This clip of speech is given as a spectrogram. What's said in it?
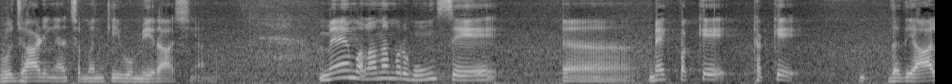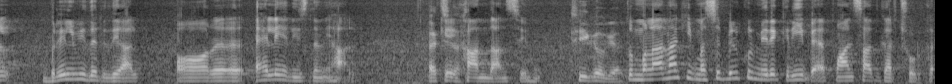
वो झाड़ियाँ चमन की वो मेरा आशियाना मैं मौलाना मरहूम से आ, मैं एक पक्के ठक्के ददियाल बरेलवी ददियाल और अहले हदीस ननिहाल के अच्छा ख़ानदान से हूँ। ठीक हो गया। तो मौलाना की मस्जिद बिल्कुल मेरे करीब है पाँच सात घर छोड़कर।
